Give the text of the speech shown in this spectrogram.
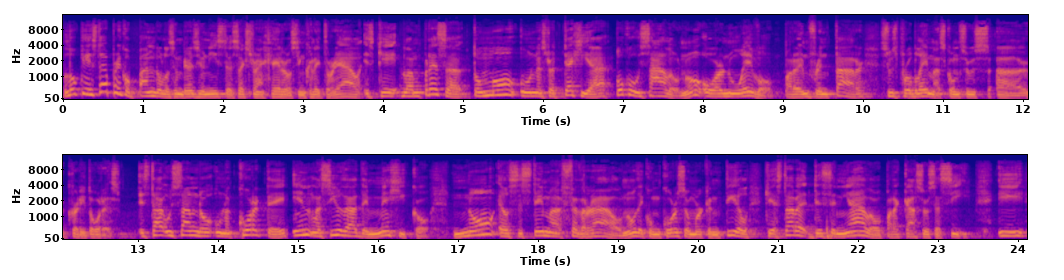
Lo que está preocupando a los inversionistas extranjeros en crédito real es que la empresa tomó una estrategia poco usada ¿no? o nuevo para enfrentar sus problemas con sus uh, creditores. Está usando una corte en la Ciudad de México, no el sistema federal ¿no? de concurso mercantil que estaba diseñado para casos así. Y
